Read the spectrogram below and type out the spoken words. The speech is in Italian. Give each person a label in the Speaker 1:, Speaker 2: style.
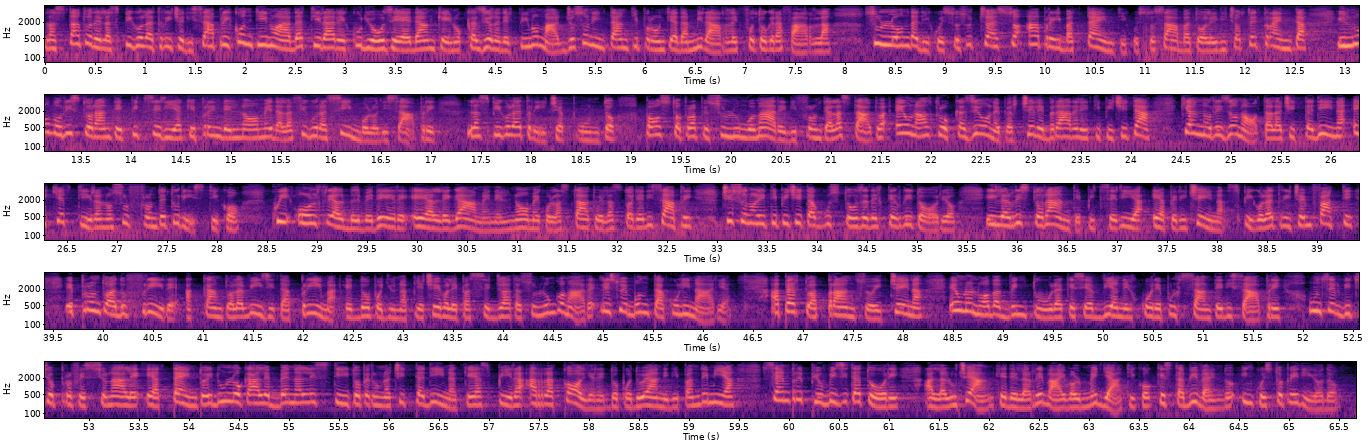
Speaker 1: La statua della spigolatrice di Sapri continua ad attirare curiosi ed anche in occasione del primo maggio sono in tanti pronti ad ammirarla e fotografarla. Sull'onda di questo successo apre i battenti questo sabato alle 18.30 il nuovo ristorante e pizzeria che prende il nome dalla figura simbolo di Sapri, la spigolatrice appunto. Posto proprio sul lungomare di fronte alla statua è un'altra occasione per celebrare le tipicità che hanno reso nota la cittadina e che attirano sul fronte turistico. Qui oltre al belvedere carattere e al legame nel nome con la statua e la storia di Sapri ci sono le tipicità gustose del territorio. Il ristorante, pizzeria e apericena Spigolatrice infatti è pronto ad offrire accanto alla visita prima e dopo di una piacevole passeggiata sul lungomare le sue bontà culinarie. Aperto a pranzo e cena è una nuova avventura che si avvia nel cuore pulsante di Sapri, un servizio professionale e attento ed un locale ben allestito per una cittadina che aspira a raccogliere dopo due anni di pandemia sempre più visitatori, alla luce anche del revival mediatico che sta vivendo in questo periodo.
